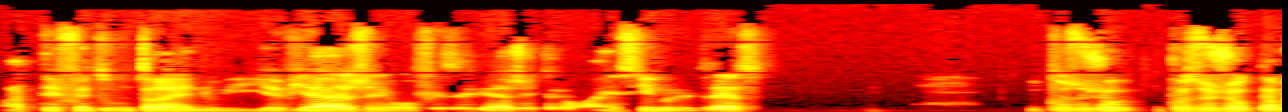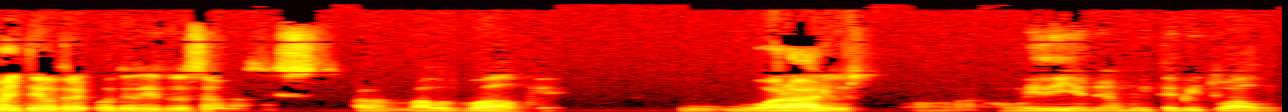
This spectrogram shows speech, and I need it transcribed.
há de ter feito um treino e a viagem, ou fez a viagem e treinou lá em cima, não interessa. E depois o jogo, depois o jogo também tem outra, outra situação, mas isso, pronto, vale o que vale, é o, o horário ao meio-dia não é muito habitual,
